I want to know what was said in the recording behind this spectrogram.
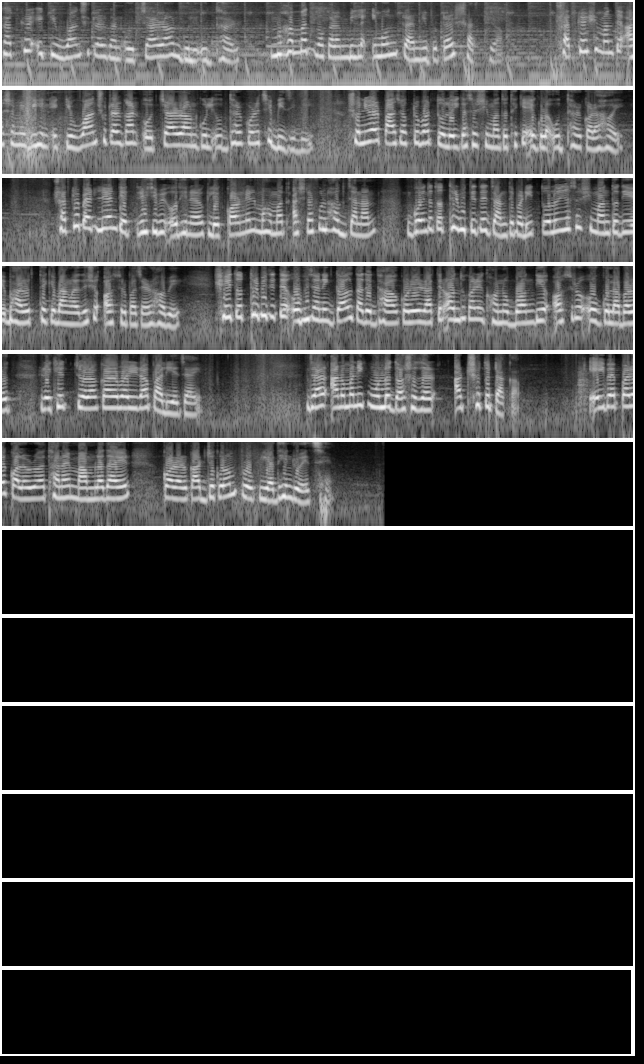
সাতক্ষীরার একটি one shooter gun ও চার রাউন্ড গুলি উদ্ধার। Mohammad Mokaram Billah Emon, crime reporter Satkhira. Satkhira সীমান্তে আসামিবিহীন একটি ওয়ান শুটার গান ও চার রাউন্ড গুলি উদ্ধার করেছে বিজিবি। শনিবার পাঁচ অক্টোবর তলইগাছা সীমান্ত থেকে এগুলো উদ্ধার করা হয়। সাতক্ষীরা ব্যাটালিয়ন তেত্রিশ জিবি অধিনায়ক লে কর্নেল মোহাম্মদ আশরাফুল হক জানান, গোয়েন্দা তথ্যের ভিত্তিতে জানতে পারি তলইগাছা সীমান্ত দিয়ে ভারত থেকে বাংলাদেশে অস্ত্র পাচার হবে। সেই তথ্যের ভিত্তিতে অভিযানিক দল তাদের ধাওয়া করে রাতের অন্ধকারে ঘন বন দিয়ে অস্ত্র ও গোলাবারুদ রেখে চোরাকারবারিরা পালিয়ে যায়, যার আনুমানিক মূল্য দশ হাজার আটশত টাকা। এই ব্যাপারে কলারোয়া থানায় মামলা দায়ের করার কার্যক্রম প্রক্রিয়াধীন রয়েছে।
